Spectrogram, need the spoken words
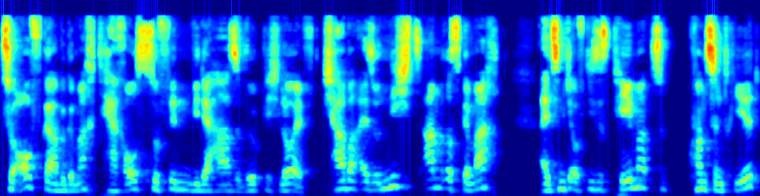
zur Aufgabe gemacht, herauszufinden, wie der Hase wirklich läuft. Ich habe also nichts anderes gemacht, als mich auf dieses Thema zu konzentriert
